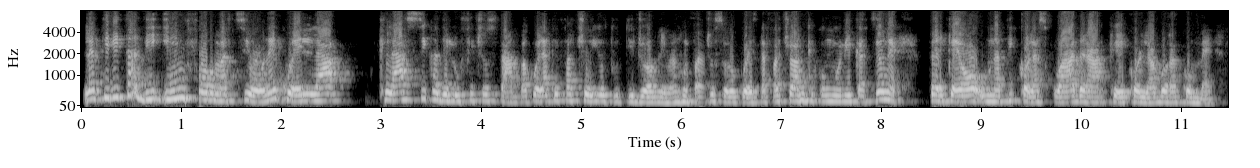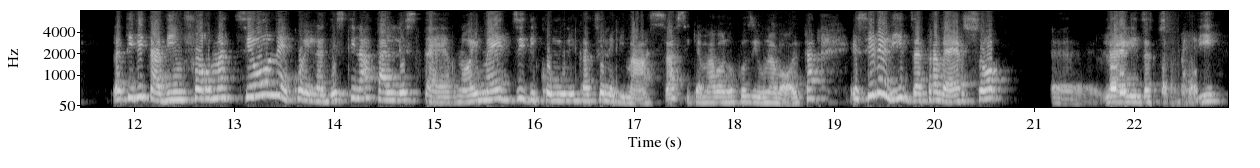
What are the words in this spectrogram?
L'attività di informazione, quella classica dell'ufficio stampa, quella che faccio io tutti i giorni, ma non faccio solo questa, faccio anche comunicazione perché ho una piccola squadra che collabora con me. L'attività di informazione è quella destinata all'esterno, ai mezzi di comunicazione di massa, si chiamavano così una volta, e si realizza attraverso eh, la realizzazione di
